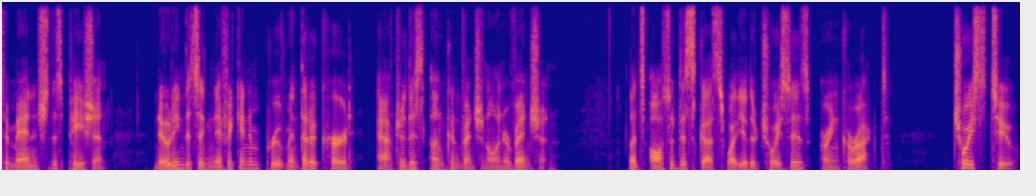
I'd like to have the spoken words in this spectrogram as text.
to manage this patient, noting the significant improvement that occurred after this unconventional intervention. Let's also discuss why the other choices are incorrect. Choice 2.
